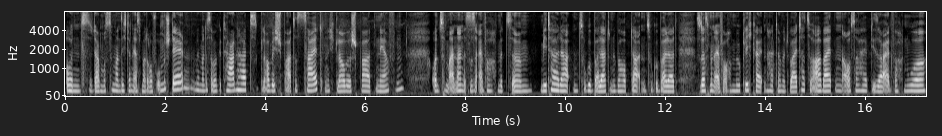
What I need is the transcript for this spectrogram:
Und da musste man sich dann erstmal drauf umstellen. Wenn man das aber getan hat, glaube ich, spart es Zeit und ich glaube, es spart Nerven. Und zum anderen ist es einfach mit ähm, Metadaten zugeballert und überhaupt Daten zugeballert, sodass man einfach auch Möglichkeiten hat, damit weiterzuarbeiten, außerhalb dieser einfach nur,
